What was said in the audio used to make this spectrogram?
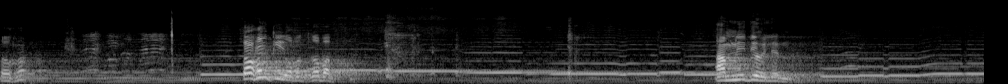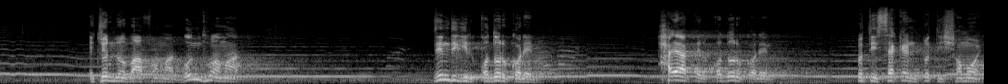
তখন? তখন কি জবাব? আপনি দিয়ে হইলেন না। এজন্য বাপ আমার, বন্ধু আমার, জিন্দিগির কদর করেন, হায়াতের কদর করেন, প্রতি সেকেন্ড, প্রতি সময়,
